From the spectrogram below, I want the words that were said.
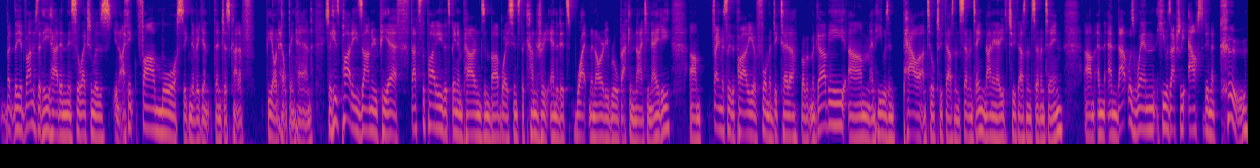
but the advantage that he had in this election was you know i think far more significant than just kind of the odd helping hand. So his party, ZANU PF, that's the party that's been in power in Zimbabwe since the country ended its white minority rule back in 1980. Um, famously, the party of former dictator Robert Mugabe, um, and he was in power until 2017, 1980 to 2017. Um, and, and that was when he was actually ousted in a coup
